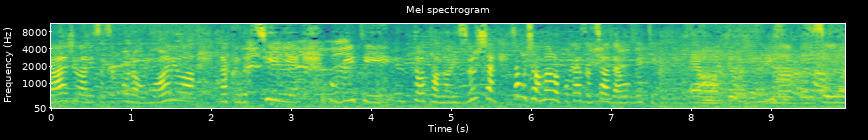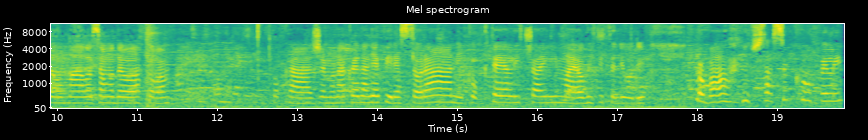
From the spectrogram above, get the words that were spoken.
tražila, nisam se puno umorila, tako da cilj je u biti totalno izvršen. Samo ću vam malo pokazati sada u biti, evo, na brzinu, malo samo da ovako vam pokažem. Onako jedan lijepi restoran i koktelića ima, evo vidite ljudi probavaju šta su kupili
